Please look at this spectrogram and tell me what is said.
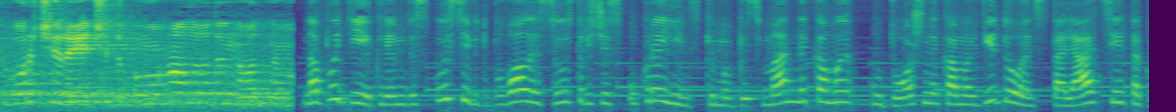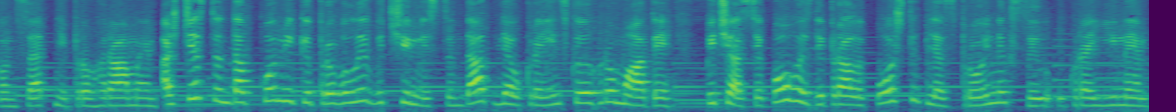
творчі речі, допомагали один одному. На події, крім дискусій, відбувались зустрічі з українськими письменниками, художниками, відеоінсталяції та концертні програми. А ще стендап-коміки провели вечірній стендап для української громади, під час якого зібрали кошти для збройних сил України.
